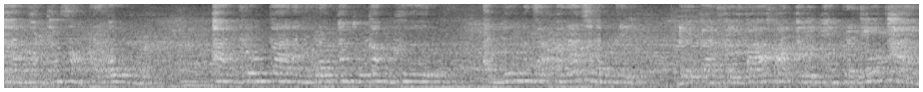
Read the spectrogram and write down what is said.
ธานของทั้งสองพระองค์ ผ่านโครงการอนุรักษ์พันธุกรรมคืออันเนื่องมาจากพระราชดำริโดยการไฟฟ้าฝ่ายผลิตแห่งประเทศไทย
